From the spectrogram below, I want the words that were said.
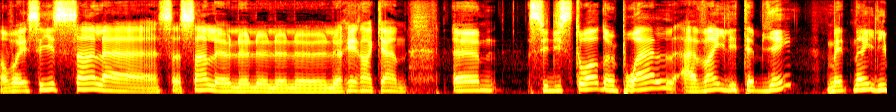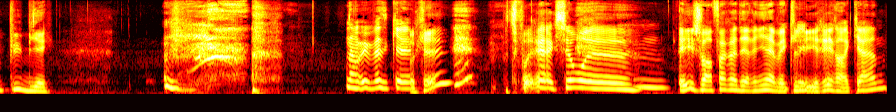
On va essayer sans, la, sans le, le, le, le, rire en canne. Euh, c'est l'histoire d'un poil. Avant, il était bien. Maintenant, il est plus bien. non, mais parce que. OK? Tu fais réaction. euh, Et je vais en faire un dernier avec OK. les rires en canne.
